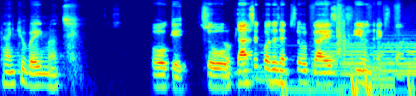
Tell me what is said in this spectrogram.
Thank you very much. Okay, so Okay. that's it for this episode, guys. See you in the next one.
